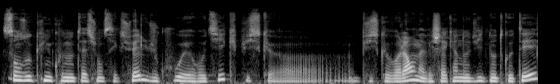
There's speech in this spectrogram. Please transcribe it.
sans aucune connotation sexuelle, du coup érotique, puisque euh, puisque voilà, on avait chacun notre vie de notre côté.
